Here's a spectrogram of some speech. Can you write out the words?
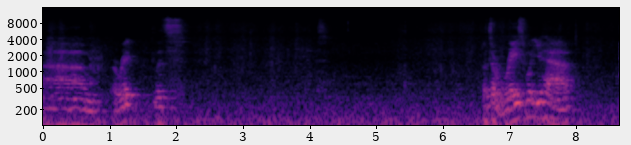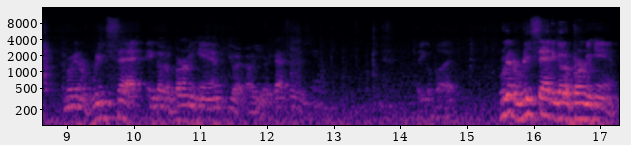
Um, all right, let's. Let's erase what you have. And we're gonna reset and go to Birmingham. You are, oh, you already got yours? There you go, bud. We're gonna reset and go to Birmingham.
